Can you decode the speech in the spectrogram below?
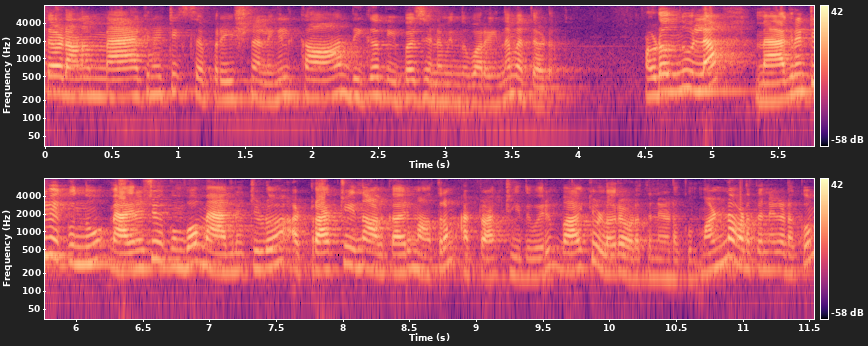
മെത്തേഡാണ് മാഗ്നറ്റിക് സെപ്പറേഷൻ അല്ലെങ്കിൽ കാന്തിക വിഭജനം എന്ന് പറയുന്ന മെത്തേഡ് അവിടെ ഒന്നുമില്ല. മാഗ്നറ്റ് വെക്കുന്നു. മാഗ്നറ്റ് വെക്കുമ്പോൾ മാഗ്നറ്റിലൂടെ അട്രാക്ട് ചെയ്യുന്ന ആൾക്കാർ മാത്രം അട്രാക്ട് ചെയ്ത് വരും. ബാക്കിയുള്ളവർ അവിടെ തന്നെ കിടക്കും. മണ്ണ് അവിടെ തന്നെ കിടക്കും.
